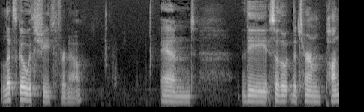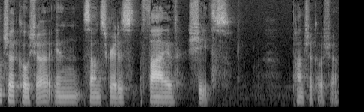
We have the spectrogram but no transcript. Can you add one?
let's go with sheath for now. And the so the, the term pancha kosha in Sanskrit is five sheaths. Pancha kosha.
